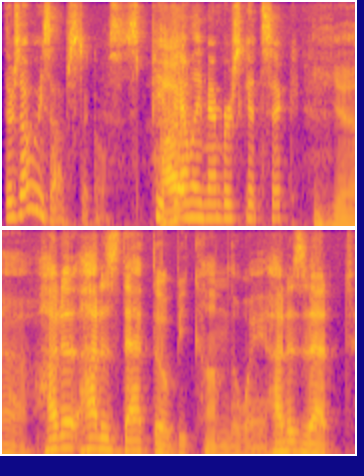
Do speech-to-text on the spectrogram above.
There's always obstacles. How- Family members get sick. yeah. How do how does that though become the way? How does that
